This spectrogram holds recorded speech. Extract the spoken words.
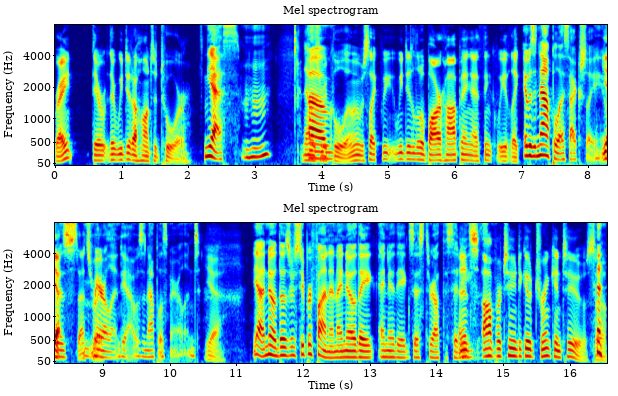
right? There, there. We did a haunted tour. yes. hmm That was Um, really cool, and it was like we, we did a little bar hopping. I think we like It was Annapolis, actually. It Yes, was that's right. Maryland. Yeah, it was Annapolis, Maryland. yeah, Yeah, no, those are super fun, and I know they, I know they exist throughout the city. and it's opportunity to go drinking too. So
